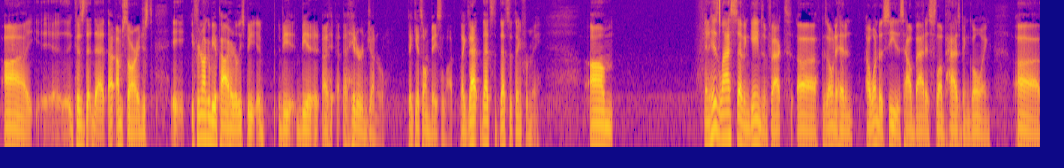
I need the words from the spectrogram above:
Because uh, that, that I'm sorry, just if you're not going to be a power hitter, at least be be be a, a, a, hitter in general that gets on base a lot. Like that. That's that's the thing for me. Um, in his last seven games, in fact, because uh, I went ahead and I wanted to see is how bad his slump has been going. Uh,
